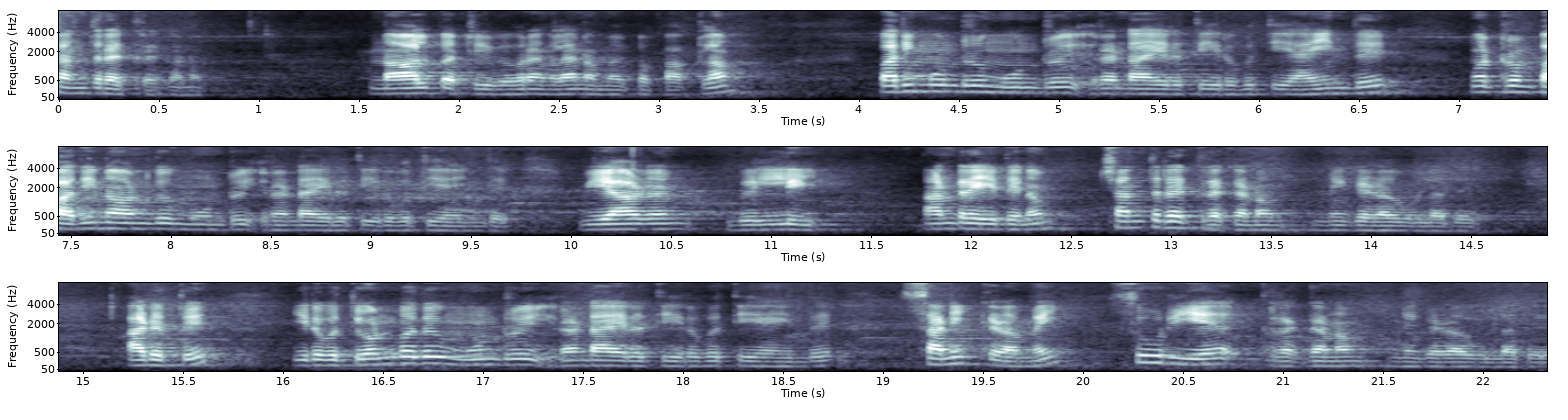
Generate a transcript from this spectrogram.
சந்திர கிரகணம். நாள் பற்றிய விவரங்களை நம்ம இப்போ பார்க்கலாம். பதிமூன்று மூன்று இரண்டாயிரத்தி இருபத்தி ஐந்து மற்றும் பதினான்கு மூன்று இரண்டாயிரத்தி இருபத்தி ஐந்து. வியாழன் வெள்ளி அன்றைய தினம் சந்திர கிரகணம் நிகழ உள்ளது. அடுத்து இருபத்தி ஒன்பது மூன்று இரண்டாயிரத்தி இருபத்தி ஐந்து சனிக்கிழமை சூரிய கிரகணம் நிகழ உள்ளது.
